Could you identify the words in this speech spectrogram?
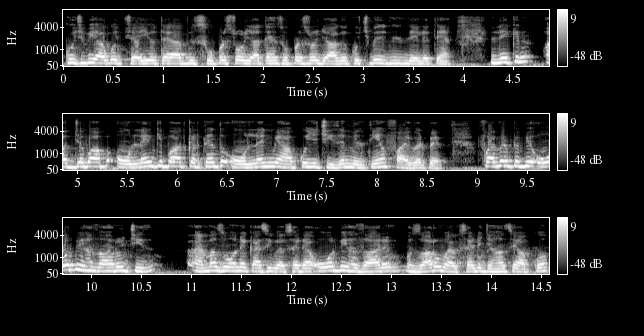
کچھ بھی آپ کو چاہیے ہوتا ہے، آپ سپر اسٹور جاتے ہیں، سپر اسٹور جا کے کچھ بھی لے لیتے ہیں۔ لیکن اب جب آپ آن لائن کی بات کرتے ہیں، تو آن لائن میں آپ کو یہ چیزیں ملتی ہیں فائبر پہ۔ فائبر پہ بھی اور بھی ہزاروں چیز امیزون ایک ایسی ویب سائٹ ہے، اور بھی ہزار ہزاروں ویب سائٹ ہے جہاں سے آپ کو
